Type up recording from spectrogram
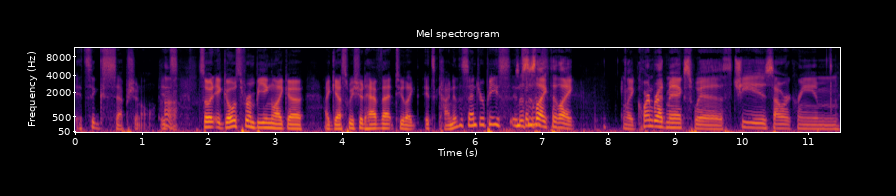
it's exceptional. It's Huh. so it, it goes from being like a I guess we should have that to like it's kind of the centerpiece. In So this is ways. like the like like cornbread mix with cheese, sour cream.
